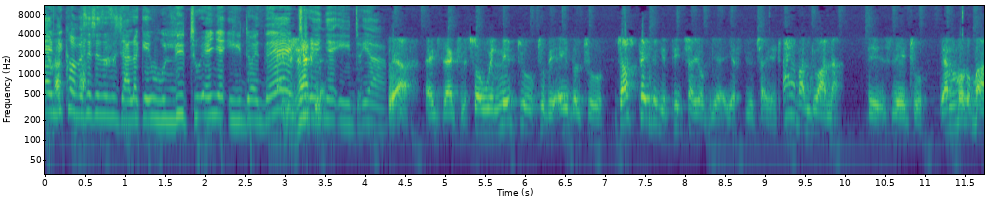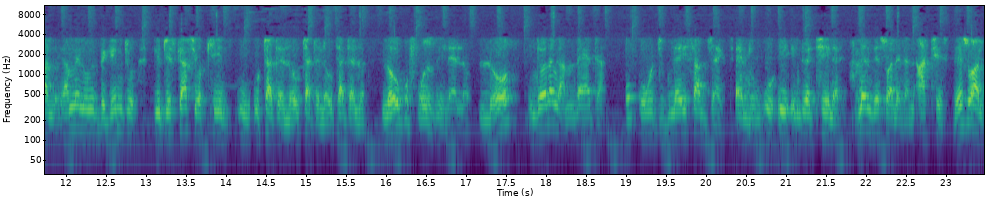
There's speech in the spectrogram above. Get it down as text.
and i-conversations ezinjalo ke will lead to enye into and then exactly. to enye into yeah. Yeah exactly. So we need to to be able to just painting a picture of your future. yethu ayabantwana sethu. Uyambona ubani? I mean we begin to you discuss your kids uthathe lo uthathe lo uthathe lo. Lo ukufuzile lo lo yintoni engambetha? Ugudi kule subject and into ethile. I mean this one is an artist. This one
